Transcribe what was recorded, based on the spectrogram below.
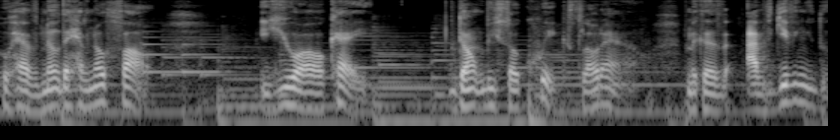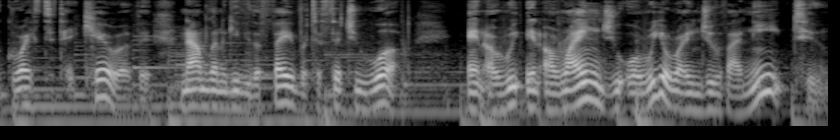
who have no they have no fault, you are okay. Don't be so quick, slow down. Because I've given you the grace to take care of it. Now I'm going to give you the favor to set you up and, ar- and arrange you or rearrange you if I need to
